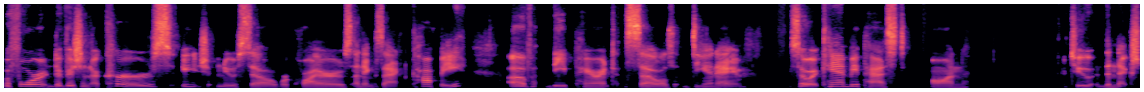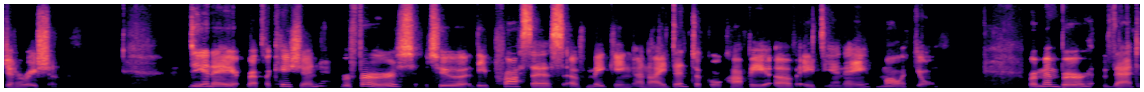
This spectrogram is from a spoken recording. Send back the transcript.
Before division occurs, each new cell requires an exact copy of the parent cell's DNA. So it can be passed on to the next generation. DNA replication refers to the process of making an identical copy of a DNA molecule. Remember that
